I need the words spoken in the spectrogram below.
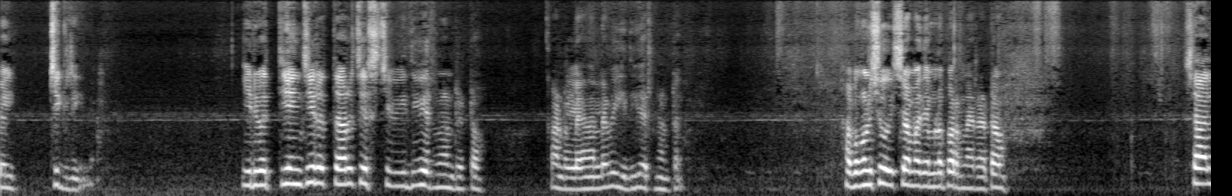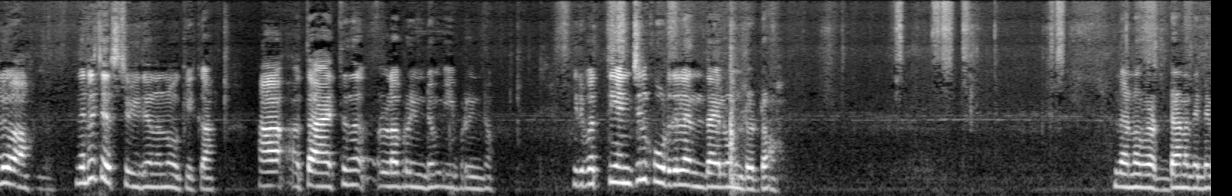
ലൈറ്റ് ഗ്രീൻ ഇരുപത്തിയഞ്ച് ഇരുപത്തി ആറ് ചെസ്റ്റ് വീതി വരുന്നുണ്ട് കേട്ടോ കണ്ടല്ലേ? നല്ല വീതി വരുന്നുണ്ട്. അപ്പം നിങ്ങൾ ചോദിച്ചാൽ മതി നമ്മൾ പറഞ്ഞുതരാം കേട്ടോ ആ ഇതിന്റെ ചെസ്റ്റ് വീതി ഒന്ന് നോക്കിക്കാം. ആ താഴത്ത് ഉള്ള പ്രിന്റും ഈ പ്രിന്റും ഇരുപത്തിയഞ്ചിൽ കൂടുതൽ എന്തായാലും ഉണ്ട് കേട്ടോ ഇതാണ് റെഡാണ് ഇതിന്റെ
